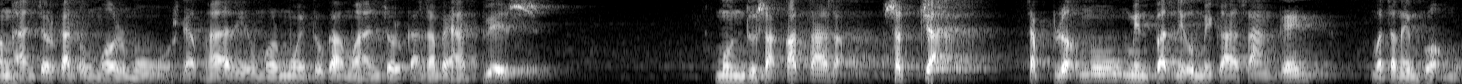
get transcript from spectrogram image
menghancurkan umurmu. Setiap hari umurmu itu kamu hancurkan sampai habis. Mundu sakata sejak ceblokmu min batni umika saking wetenge mbokmu.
